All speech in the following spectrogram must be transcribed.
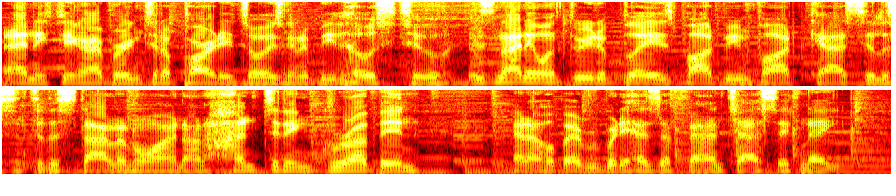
anything I bring to the party, it's always going to be those two. Is 91.3 The Blaze Podbean Podcast. You listen to the Stylin Hawaiian on Hunting and Grubbing, and I hope everybody has a fantastic night.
